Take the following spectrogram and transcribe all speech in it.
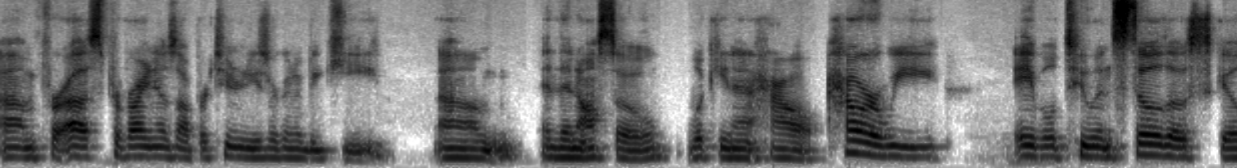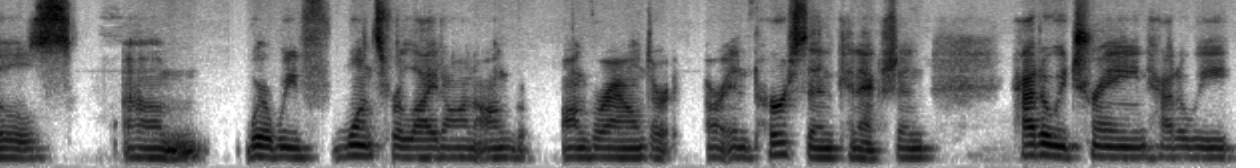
um, for us providing those opportunities are going to be key. Um, and then also looking at how how are we able to instill those skills um, where we've once relied on on on ground or, or in person connection how do we train? How do we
